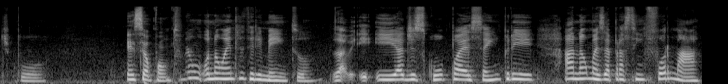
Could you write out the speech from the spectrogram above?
Tipo. Esse é o ponto. Não, não é entretenimento. E, e a desculpa é sempre. Ah, não, mas é para se informar.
